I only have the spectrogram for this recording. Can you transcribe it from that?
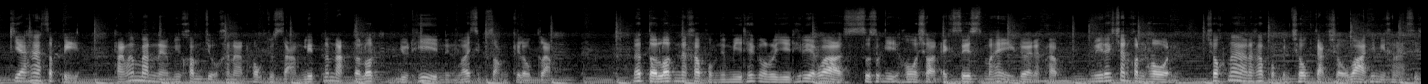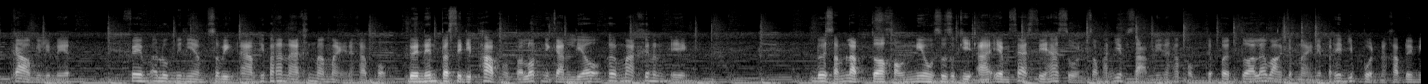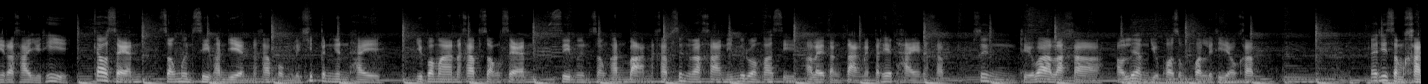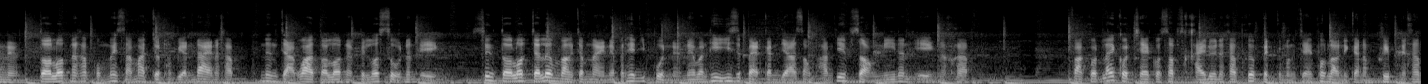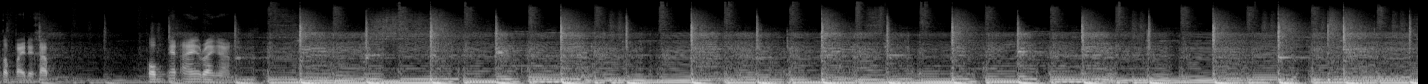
เกียร์ 5 สปีด ถังน้ำมันเนี่ยมีความจุขนาด 6.3 ลิตร น้ำหนักตัวรถอยู่ที่ 112 กิโลกรัม และตัวรถนะครับผมยังมีเทคโนโลยีที่เรียกว่า Suzuki h o Shot Axis มาให้อีกด้วยนะครับ มี Traction Control ชกหน้านะครับผมเป็นชกจากโชว่าที่มีขนาด49มิลลิเมตรเฟรมอลูมิเนียมสวิงอาร์มที่พัฒนาขึ้นมาใหม่นะครับผม โดยเน้นประสิทธิภาพของตัวรถในการเลี้ยวเพิ่มมากขึ้นนั่นเอง โดยสำหรับตัวของ New Suzuki RM Z450 2023 นี้นะครับผมจะเปิดตัวและวางจำหน่ายในประเทศญี่ปุ่นนะครับโดยมีราคาอยู่ที่ 924,000 เยนนะครับผมหรือคิดเป็นเงินไทยอยู่ประมาณนะครับ 242,000 บาทนะครับ ซึ่งราคานี้ไม่รวมภาษีอะไรต่างๆ ในประเทศไทยนะครับ ซึ่งถือว่าราคาเอาเรื่องอยู่พอสมควรเลยทีเดียวครับ และที่สำคัญเนี่ยตัวรถนะครับผมไม่สามารถจดทะเบียนได้นะครับ เนื่องจากว่าตัวรถเนี่ยเป็นรถสูตรนั่นเอง ซึ่งตัวรถจะเริ่มวางจำหน่ายในประเทศญี่ปุ่นในวันที่ 28 กันยา 2022 นี้นั่นเองนะครับ ฝากกดไลค์กดแชร์กด Subscribe ด้วยนะครับ เพื่อเป็นกำลังใจให้พวกเราในการนำคลิปในครั้งต่อไปด้วยครับ ผมแอดไอรายงาน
